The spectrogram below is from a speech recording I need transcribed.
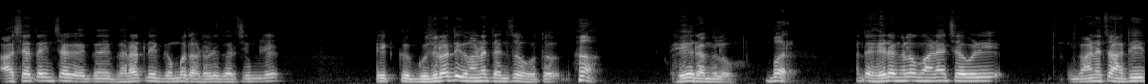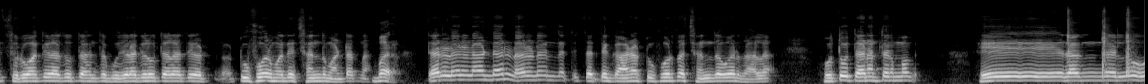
आशाताईंच्या घरातली एक गंमत आठवली घरची म्हणजे एक गुजराती गाणं त्यांचं होतं. हां. हे रंगलो. बरं. आता हे रंगलो गाण्याच्या वेळी गाण्याच्या आधी सुरुवातीला जो त्यांचा गुजराती लोक त्याला ते टू फोरमध्ये छंद म्हणतात ना. बरं. डर डर डर डर डर ते गाणं टू फोरचा छंद वर झाला. होतो त्यानंतर मग हे रंगलो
